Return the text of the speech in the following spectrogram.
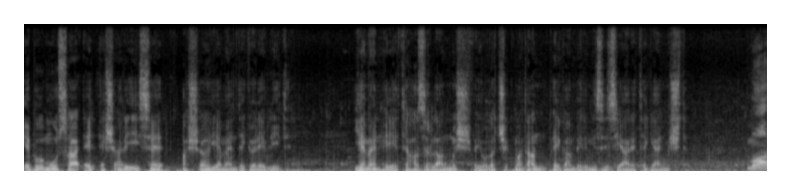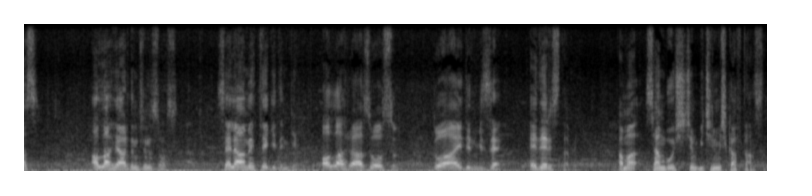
Ebu Musa el-Eş'ari ise aşağı Yemen'de görevliydi. Yemen heyeti hazırlanmış ve yola çıkmadan peygamberimizi ziyarete gelmişti. Muaz, Allah yardımcınız olsun. Selametle gidin gelin. Allah razı olsun. Dua edin bize. Ederiz tabi. Ama sen bu iş için biçilmiş kaftansın.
